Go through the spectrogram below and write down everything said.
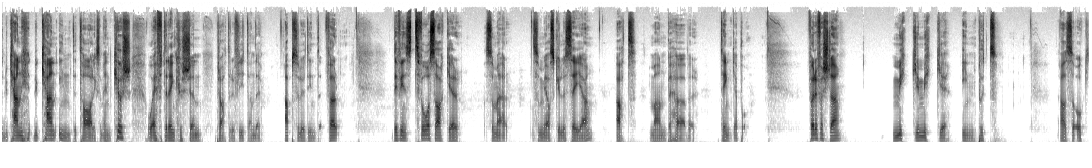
Så du kan, du kan inte ta liksom en kurs och efter den kursen pratar du flytande. Absolut inte, för det finns två saker som är, som jag skulle säga att man behöver tänka på. För det första, mycket, mycket input. Alltså, och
